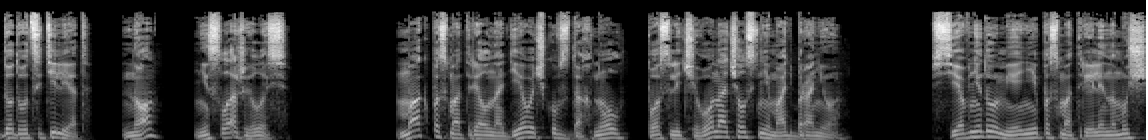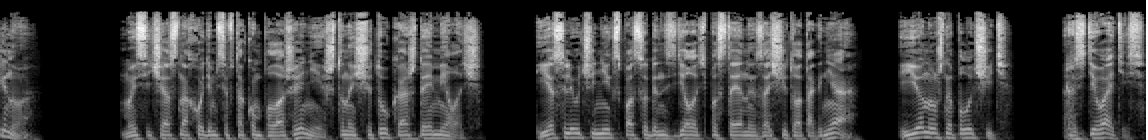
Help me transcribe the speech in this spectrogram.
до 20 лет, но не сложилось. Маг посмотрел на девочку, вздохнул, после чего начал снимать броню. Все в недоумении посмотрели на мужчину. Мы сейчас находимся в таком положении, что на счету каждая мелочь. Если ученик способен сделать постоянную защиту от огня, ее нужно получить. Раздевайтесь.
